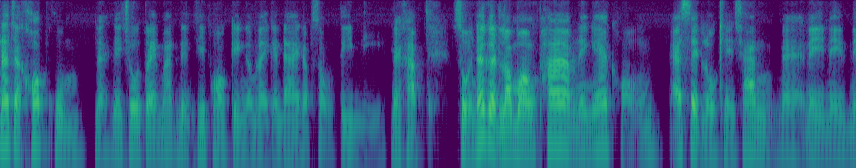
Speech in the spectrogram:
น่าจะครอบคลุมนะในช่วงไตรมาสหนึ่งที่พอเก็งกำไรกันได้กับ 2 ทีมนี้นะครับ ส่วนถ้าเกิดเรามองภาพในแง่ของ asset location นะในในใน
